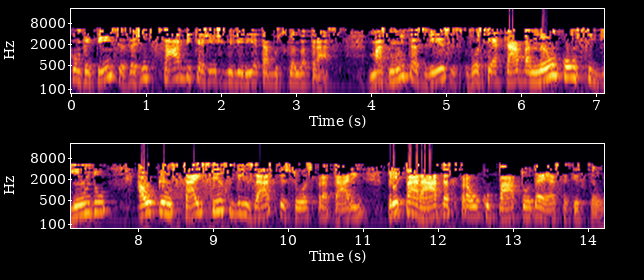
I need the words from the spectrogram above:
competências a gente sabe que a gente deveria estar buscando atrás mas muitas vezes você acaba não conseguindo alcançar e sensibilizar as pessoas para estarem preparadas para ocupar toda essa questão.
